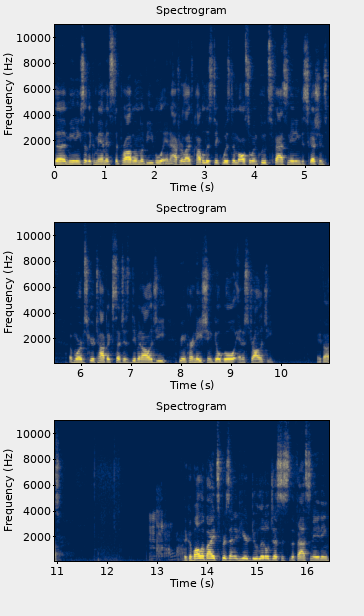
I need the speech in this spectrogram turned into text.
the meanings of the commandments, the problem of evil, and afterlife, Kabbalistic wisdom also includes fascinating discussions of more obscure topics such as demonology, reincarnation, Gilgul, and astrology. Any thoughts? The Kabbalah bites presented here do little justice to the fascinating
